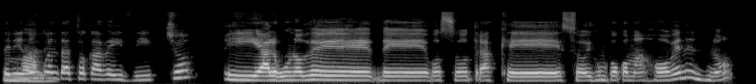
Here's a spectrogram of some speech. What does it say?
Teniendo en cuenta esto que habéis dicho, y algunos de, de vosotras que sois un poco más jóvenes, ¿no?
